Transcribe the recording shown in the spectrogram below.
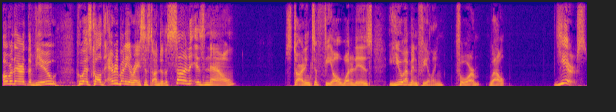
over there at The View, who has called everybody a racist under the sun, is now starting to feel what it is you have been feeling for, well, years.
